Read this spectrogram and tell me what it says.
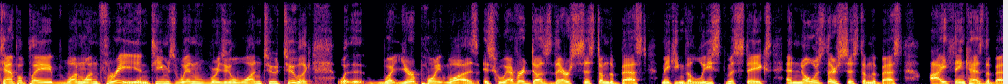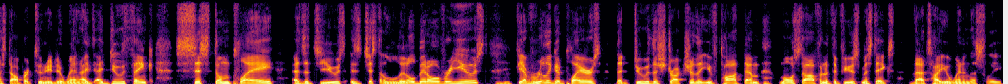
Tampa play one one three, and teams win where you go one two two. Like what what your point was is whoever does their system the best, making the least mistakes, and knows their system the best, I think has the best opportunity to win. I, I do think system play as it's used is just a little bit overused. Mm-hmm. If you have really good players that do the structure that you've taught them, most often with the fewest mistakes, that's how you win in this league.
